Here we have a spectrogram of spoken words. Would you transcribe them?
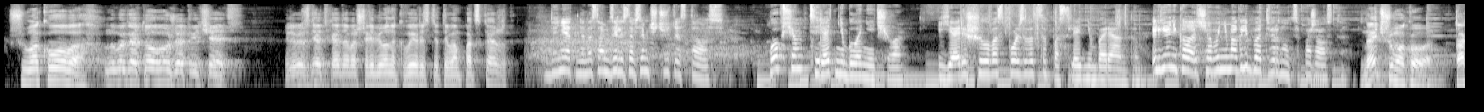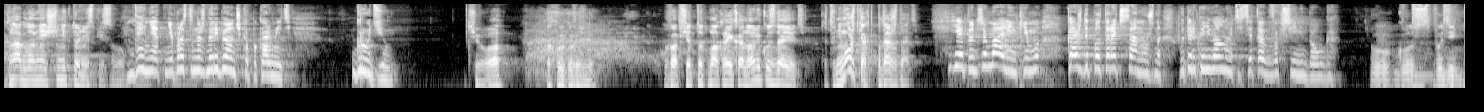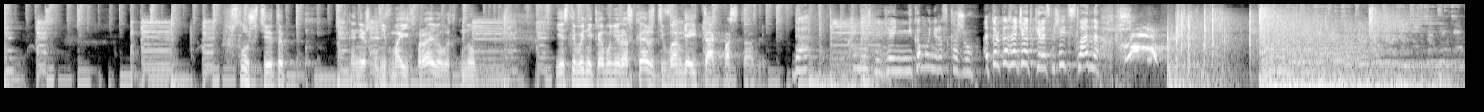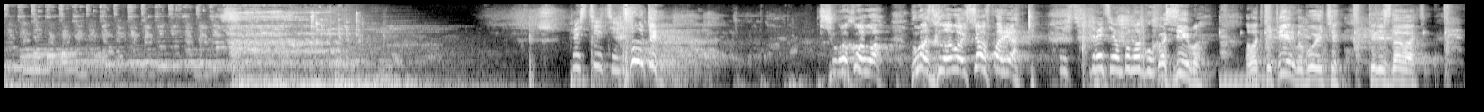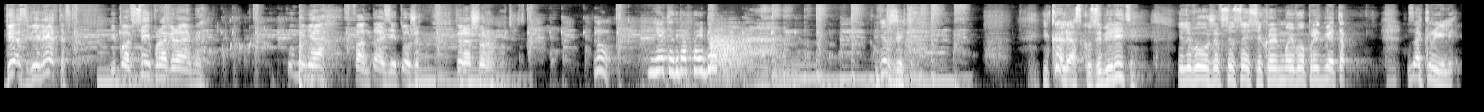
Шумакова, ну вы готовы уже отвечать? Или вы ждете, когда ваш ребенок вырастет и вам подскажет? Да нет, мне на самом деле совсем чуть-чуть осталось. В общем, терять мне было нечего. Я решила воспользоваться последним вариантом. Илья Николаевич, а вы не могли бы отвернуться, пожалуйста? Знаете, Шумакова, так нагло мне еще никто не списывал. Да нет, мне просто нужно ребеночка покормить. Грудью. Чего? Какую грудью? Вы вообще тут макроэкономику сдаете? Это не может как-то подождать? Нет, он же маленький, ему каждые полтора часа нужно. Вы только не волнуйтесь, это вообще недолго. О, Господи. Слушайте, это, конечно, не в моих правилах, но если вы никому не расскажете, вам я и так поставлю. Да, конечно, я никому не расскажу. А только зачетки распишитесь, ладно? Простите. Фу ты! Шумакова, у вас с головой все в порядке? Давайте я вам помогу. Спасибо. А вот теперь вы будете пересдавать без билетов и по всей программе. У меня фантазии тоже хорошо работают. Ну, я тогда пойду. Держите. И коляску заберите, или вы уже всю сессию, кроме моего предмета, закрыли.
